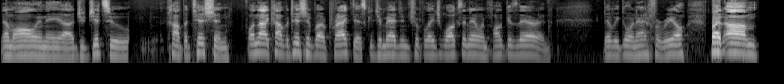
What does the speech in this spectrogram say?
them all in a uh, jujitsu competition. Well, not competition, but a practice. Could you imagine Triple H walks in there when Punk is there, and they'll be going at it for real. But um,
